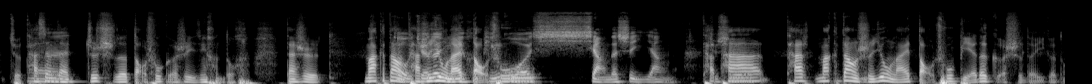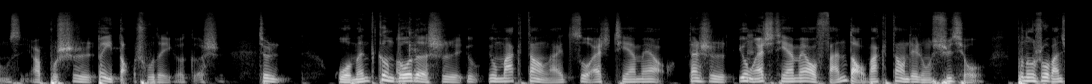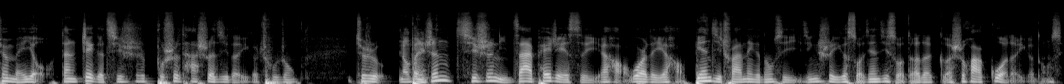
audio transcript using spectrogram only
就它现在支持的导出格式已经很多了，但是 Markdown 它是用来导出，我想的是一样的。它它它 Markdown 是用来导出别的格式的一个东西，而不是被导出的一个格式。就是我们更多的是用用 Markdown 来做 HTML，但是用 HTML 反导 Markdown 这种需求不能说完全没有，但这个其实不是它设计的一个初衷。就是本身，其实你在 Pages 也好，Word 也好，编辑出来那个东西已经是一个所见即所得的格式化过的一个东西。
